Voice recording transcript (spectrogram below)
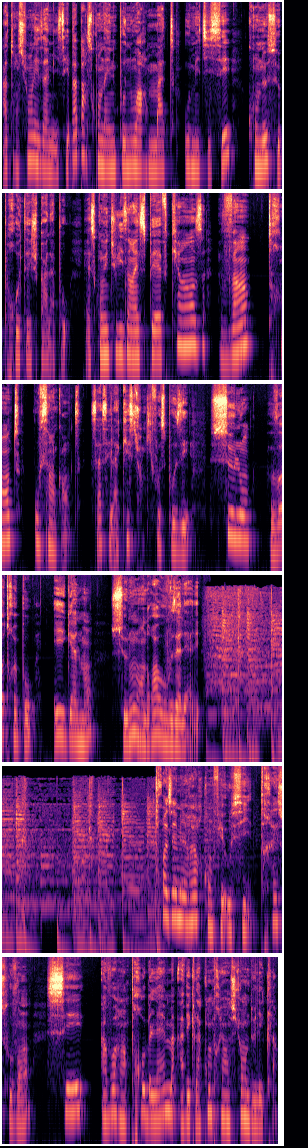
Attention les amis, c'est pas parce qu'on a une peau noire mate ou métissée qu'on ne se protège pas la peau. Est-ce qu'on utilise un SPF 15, 20, 30 ou 50 Ça, c'est la question qu'il faut se poser selon votre peau et également selon l'endroit où vous allez aller. Troisième erreur qu'on fait aussi très souvent, c'est avoir un problème avec la compréhension de l'éclat.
